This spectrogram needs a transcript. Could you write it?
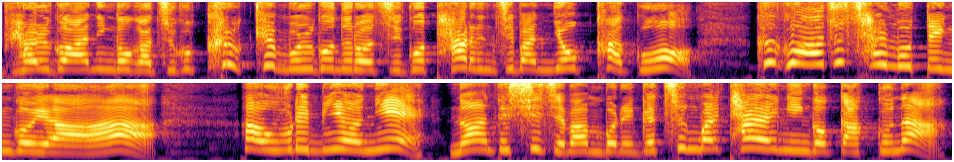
별거 아닌 거 가지고 그렇게 물고 늘어지고 다른 집안 욕하고 그거 아주 잘못된 거야. 아, 우리 미연이 너한테 시집 안게 정말 다행인 것 같구나.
